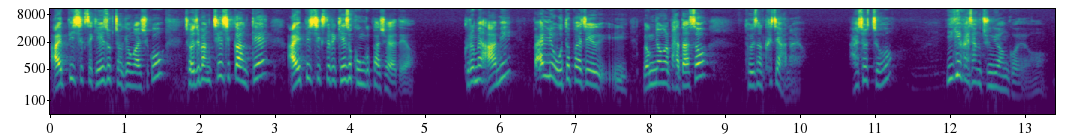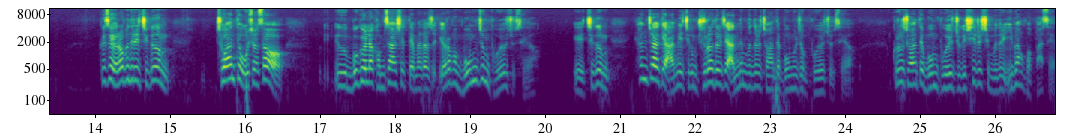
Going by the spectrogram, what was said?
IP6 계속 적용하시고 저지방 채식과 함께 IP6를 계속 공급하셔야 돼요. 그러면 암이 빨리 오토파지 이 명령을 받아서 더 이상 크지 않아요. 아셨죠? 이게 가장 중요한 거예요. 그래서 여러분들이 지금 저한테 오셔서 이 목요일날 검사하실 때마다 저- 여러분 몸 좀 보여주세요. 예, 지금 현저하게 암이 지금 줄어들지 않는 분들은 저한테 몸을 좀 보여주세요. 그리고 저한테 몸 보여주기 싫으신 분들은 이 방법 하세요.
